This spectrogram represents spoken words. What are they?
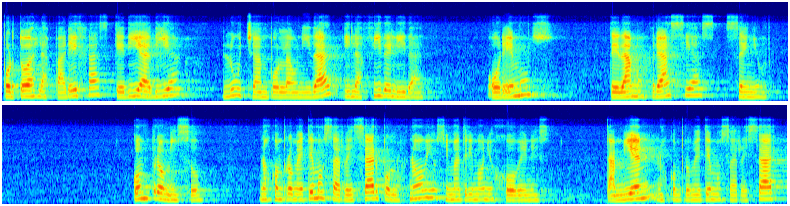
por todas las parejas que día a día luchan por la unidad y la fidelidad. Oremos, te damos gracias, Señor. Compromiso. Nos comprometemos a rezar por los novios y matrimonios jóvenes. También nos comprometemos a rezar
